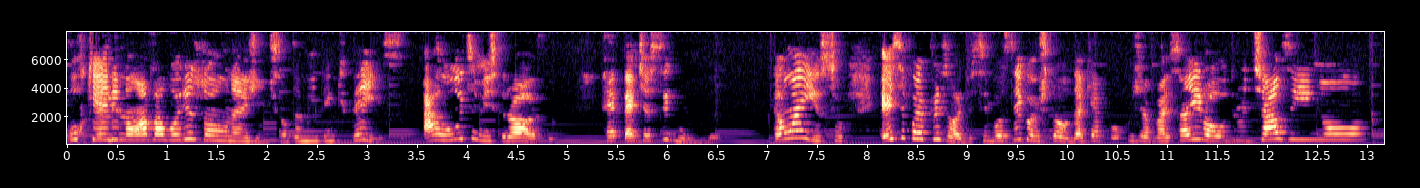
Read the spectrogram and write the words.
Porque ele não a valorizou, né, gente? Então também tem que ter isso. A última estrofe repete a segunda. Então é isso. Esse foi o episódio. Se você gostou, daqui a pouco já vai sair outro. Tchauzinho!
